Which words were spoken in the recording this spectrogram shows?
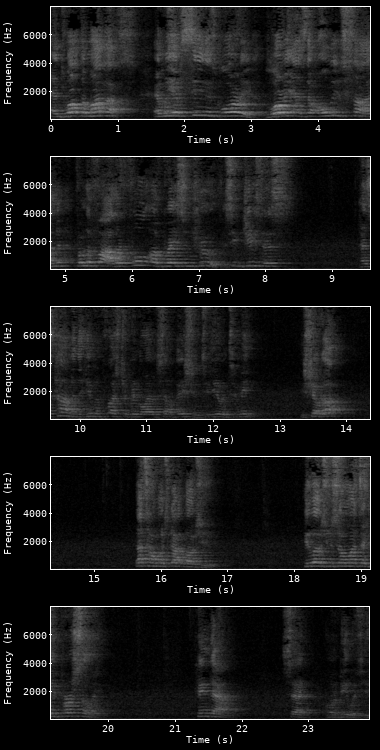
and dwelt among us. And we have seen his glory, glory as the only Son from the Father, full of grace and truth. You see, Jesus has come in the human flesh to bring the light of salvation to you and to me. He showed up. That's how much God loves you. He loves you so much that he personally came down, said, I want to be with you.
